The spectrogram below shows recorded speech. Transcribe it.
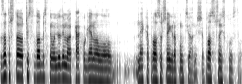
zato što čisto da objasnimo ljudima kako generalno neka prosječna igra funkcioniše, prosječno iskustvo.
